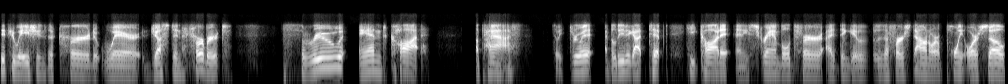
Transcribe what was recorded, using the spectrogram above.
situations occurred where Justin Herbert threw and caught a pass. So he threw it. I believe it got tipped. He caught it and he scrambled for, I think it was a first down or a point or so,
